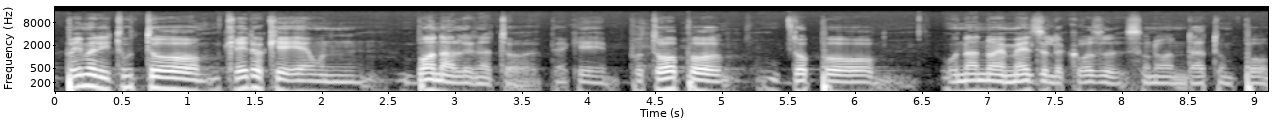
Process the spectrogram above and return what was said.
prima di tutto credo che è un buon allenatore, perché purtroppo dopo un anno e mezzo le cose sono andate un po',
